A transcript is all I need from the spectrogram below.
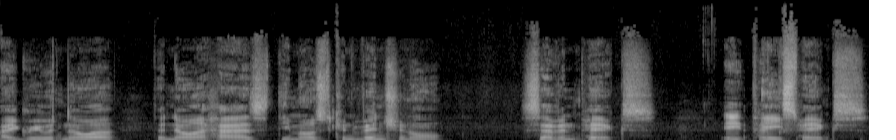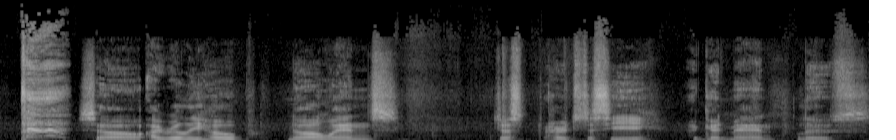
I agree with Noah that Noah has the most conventional seven picks. Eight picks. eight picks. so I really hope Noah wins. Just hurts to see a good man lose.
